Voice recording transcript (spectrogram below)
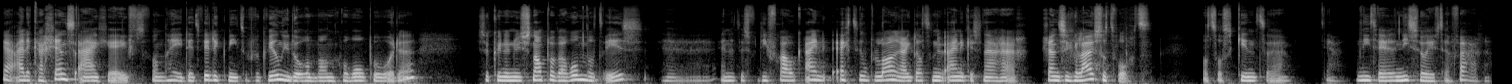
ja, eigenlijk haar grens aangeeft van hé, hey, dit wil ik niet of ik wil niet door een man geholpen worden. Ze kunnen nu snappen waarom dat is. Uh, en het is voor die vrouw ook echt heel belangrijk dat er nu eindelijk eens naar haar grenzen geluisterd wordt. Wat ze als kind uh, ja, niet, uh, niet zo heeft ervaren.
